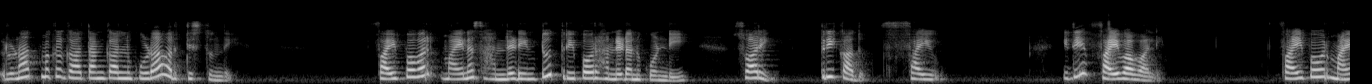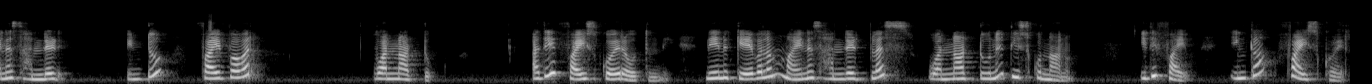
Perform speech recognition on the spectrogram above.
రుణాత్మక ఘాతాంకాలను కూడా వర్తిస్తుంది. Five power minus hundred into three power hundred అనుకోండి. సారీ త్రీ కాదు ఫైవ్. ఇది ఫైవ్ అవ్వాలి. Five power minus hundred into five power one not two. అది ఫైవ్ స్క్వేర్ అవుతుంది. నేను కేవలం minus hundred plus one not టూని తీసుకున్నాను. ఇది ఫైవ్ ఇంకా ఫైవ్ స్క్వేర్.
